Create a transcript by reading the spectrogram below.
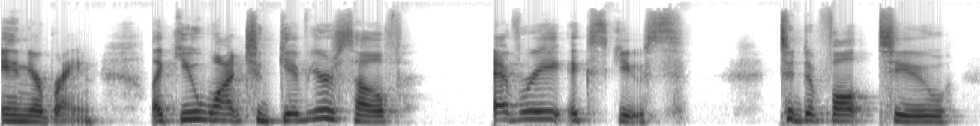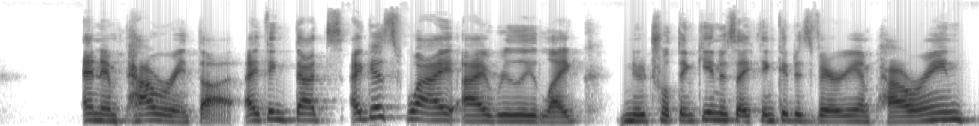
in your brain. Like you want to give yourself every excuse to default to an empowering thought. I think that's, I guess, why I really like neutral thinking is I think it is very empowering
